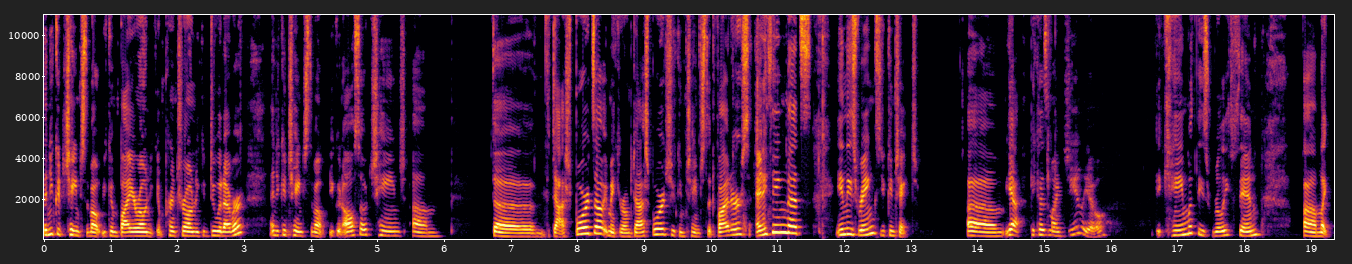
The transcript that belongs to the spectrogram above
then you could change them out. You can buy your own, you can print your own, you can do whatever, and you can change them out. You can also change um, the, the dashboards out. You make your own dashboards. You can change the dividers. Anything that's in these rings, you can change. Um, yeah, because my Gillio it came with these really thin, um, like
